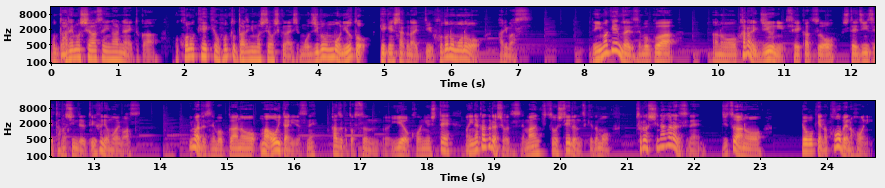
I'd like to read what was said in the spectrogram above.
もう誰も幸せになれないとか、この経験を本当誰にもしてほしくないし、もう自分も二度と経験したくないっていうほどのものをあります。で、今現在ですね、僕は、あの、かなり自由に生活をして人生楽しんでるというふうに思います。今ですね、僕はあの、まあ、大分にですね、家族と住む家を購入して、まあ、田舎暮らしをですね、満喫をしているんですけども、それをしながらですね、実はあの、兵庫県の神戸の方に、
